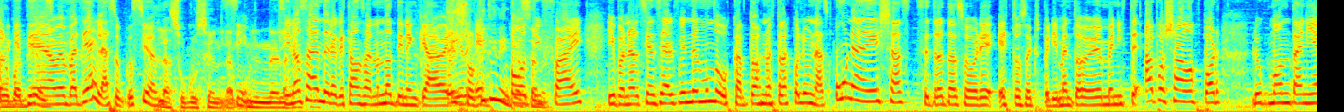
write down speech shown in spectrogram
homeopatía tiene la homeopatía es la sucusión. La sucusión. La, Sí. la- si no saben de lo que estamos hablando, tienen que abrir Eso, ¿qué tienen que hacer? Spotify y poner Ciencia del Fin del Mundo, buscar todas nuestras columnas. Una de ellas se trata sobre estos experimentos de Benveniste apoyados por Luc Montagnier,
